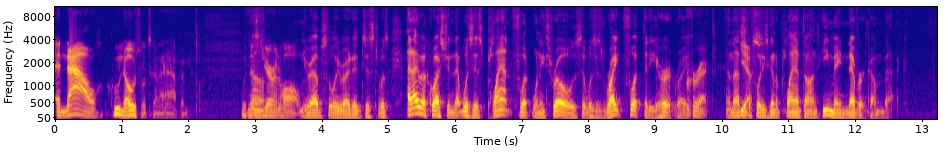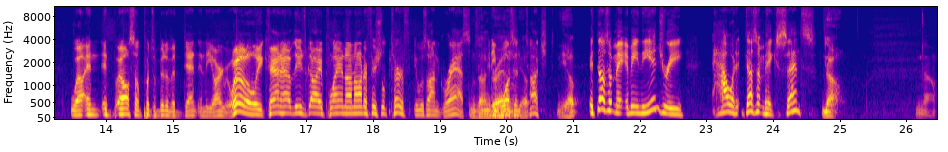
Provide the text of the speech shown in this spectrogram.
And now, who knows what's going to happen with No, this Jaren Hall? You're absolutely right. It just was. And I have a question. That was his plant foot when he throws. It was his right foot that he hurt, right? Correct. And that's the foot he's going to plant on. He may never come back. Well, and it also puts a bit of a dent in the argument. Well, we can't have these guys playing on artificial turf. It was on grass. It was on and grass, he wasn't yep. touched. Yep. It doesn't make. I mean, the injury, how it, it doesn't make sense. No. No,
